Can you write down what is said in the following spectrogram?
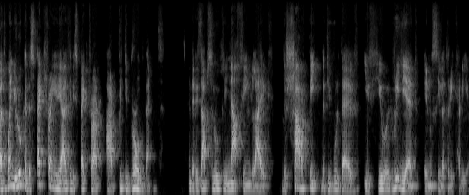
But when you look at the spectra, in reality, the spectra are, are pretty broadband. And there is absolutely nothing like the sharp peak that you would have if you really had an oscillatory carrier.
